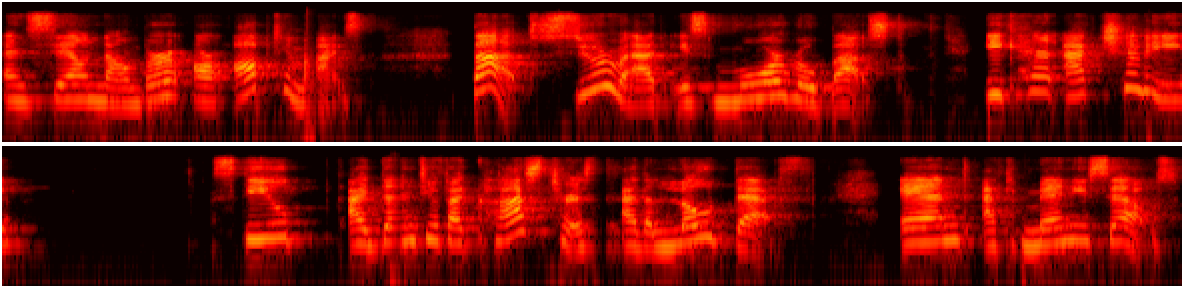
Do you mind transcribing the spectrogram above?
and cell number are optimized. But Seurat is more robust. It can actually still identify clusters at a low depth and at many cells.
